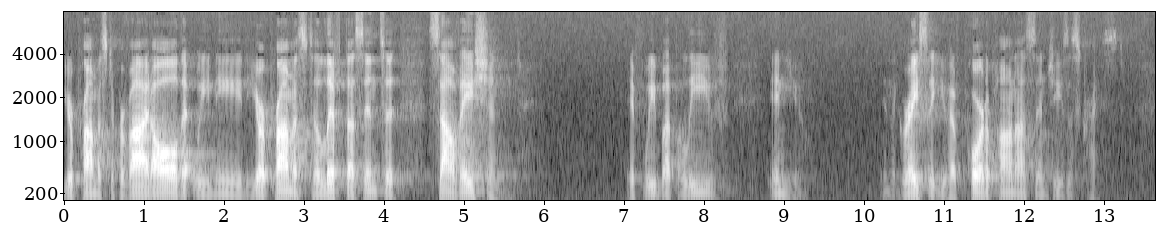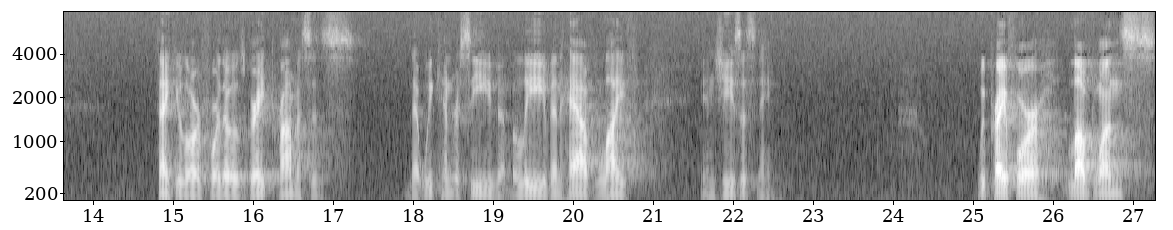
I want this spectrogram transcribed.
Your promise to provide all that we need. Your promise to lift us into salvation if we but believe in you, in the grace that you have poured upon us in Jesus Christ. Thank you, Lord, for those great promises that we can receive and believe and have life in Jesus' name. We pray for loved ones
